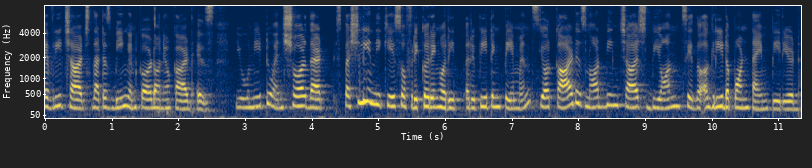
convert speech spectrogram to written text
every charge that is being incurred on your card is. You need to ensure that, especially in the case of recurring or re- repeating payments, your card is not being charged beyond, say, the agreed upon time period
